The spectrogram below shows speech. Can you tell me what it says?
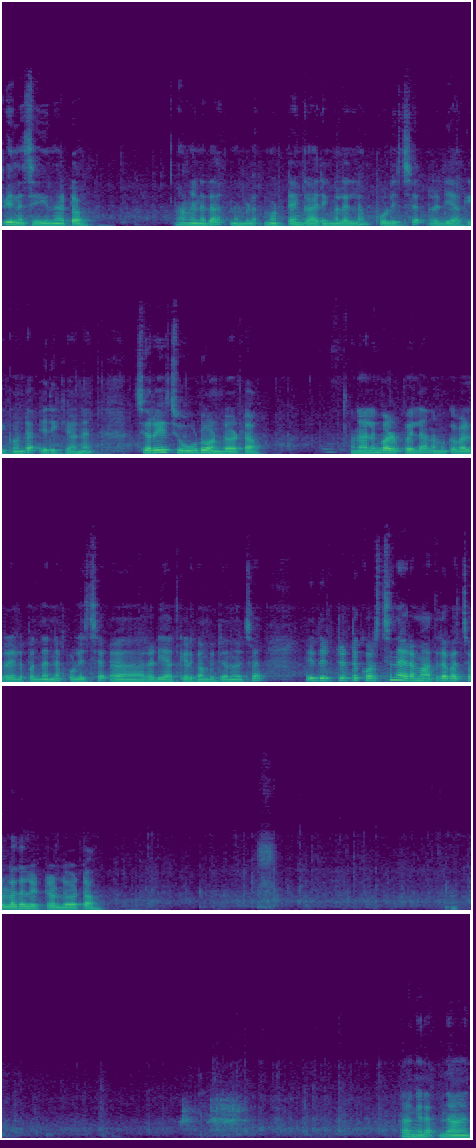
പിന്നെ ചെയ്യുന്ന കേട്ടോ. അങ്ങനത് നമ്മൾ മുട്ടയും കാര്യങ്ങളെല്ലാം പൊളിച്ച് റെഡിയാക്കിക്കൊണ്ട് ഇരിക്കുകയാണ് ചെറിയ ചൂടും ഉണ്ട് കേട്ടോ. എന്നാലും കുഴപ്പമില്ല. നമുക്ക് വളരെ എളുപ്പം തന്നെ പൊളിച്ച് റെഡിയാക്കി എടുക്കാൻ പറ്റുമെന്ന് വെച്ചാൽ ഇതിട്ടിട്ട് കുറച്ച് നേരം മാത്രമേ പച്ചവെള്ളത്തിൽ ഇട്ടുള്ളൂ കേട്ടോ. അങ്ങനെ ഞാൻ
